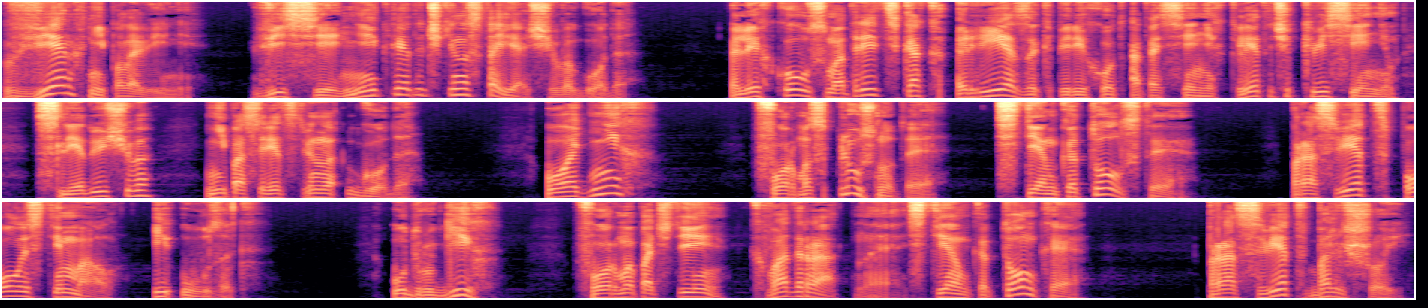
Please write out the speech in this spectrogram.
В верхней половине весенние клеточки настоящего года. Легко усмотреть, как резок переход от осенних клеточек к весенним, следующего непосредственно года. У одних форма сплюснутая, стенка толстая, просвет полости мал и узок. У других форма почти квадратная, стенка тонкая, просвет большой.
